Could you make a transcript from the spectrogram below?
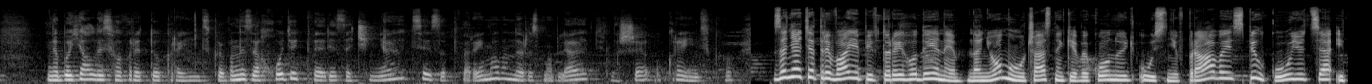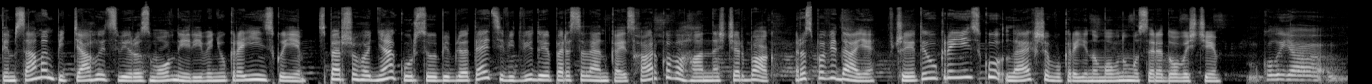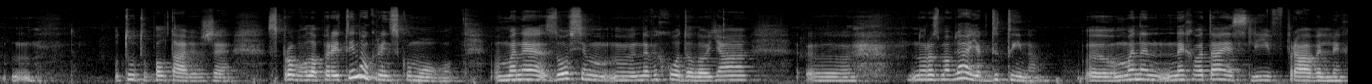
не боялись говорити українською. Вони заходять, двері зачиняються, і за дверима вони розмовляють лише українською. Заняття триває півтори години. На ньому учасники виконують усні вправи, спілкуються і тим самим підтягують свій розмовний рівень української. З першого дня курси у бібліотеці відвідує переселенка із Харкова Ганна Щербак. Розповідає, вчити українську легше в україномовному середовищі. Коли я тут, у Полтаві, вже спробувала перейти на українську мову, в мене зовсім не виходило. Я е, ну, розмовляю як дитина. Е, У мене не вистачає слів правильних.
